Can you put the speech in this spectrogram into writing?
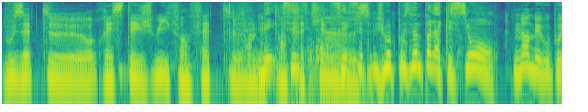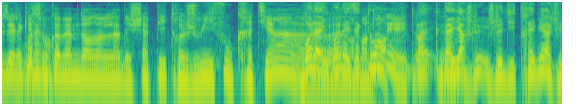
vous êtes euh, resté juif en fait en étant chrétien. Je ne je me pose même pas la question. Non, mais vous posez la question quand même dans l'un des chapitres juif ou chrétien. Voilà, voilà exactement. Bah, d'ailleurs, je, le dis très bien. Je,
